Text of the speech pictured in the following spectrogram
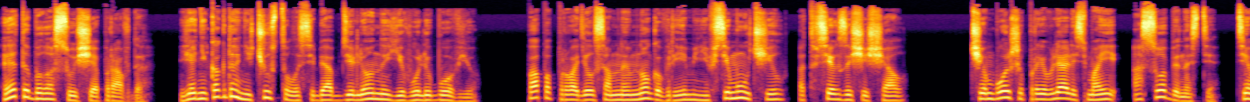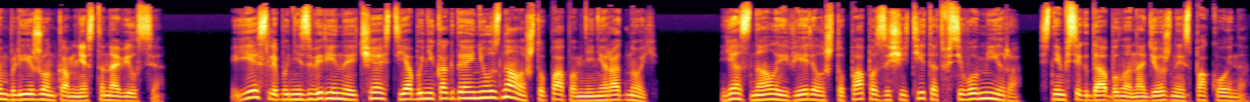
Это была сущая правда. Я никогда не чувствовала себя обделенной его любовью. Папа проводил со мной много времени, всему учил, от всех защищал. Чем больше проявлялись мои особенности, тем ближе он ко мне становился. Если бы не звериная часть, я бы никогда и не узнала, что папа мне не родной. Я знала и верила, что папа защитит от всего мира. С ним всегда было надежно и спокойно.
